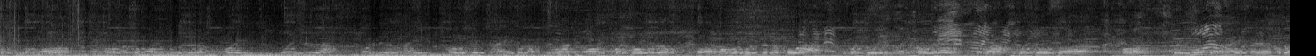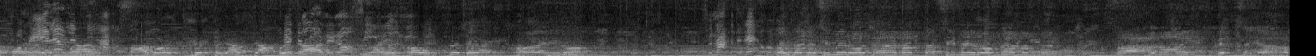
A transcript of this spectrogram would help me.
ขอขอขอขอขอเรือห้อยปล่อยเรือปล่อยเรือไหลเข้าเส้นชัยสำหรับเทวันทองอุปโจก็ต้องขอ ขอบพระคุณนะครับเพราะว่าอุปโจหนึ่งมันเข้าแล้วแต่ว่าอุปโจสองก็ไม่รู้ยังไงใครก็ต้องปล่อยให้ทีมงานสาวน้อยเพชรสยามจากบึงกาฬไหลเข้าเส้นชัยใช่เนาะชนะเด็ดๆคนผลการตัดสินไม่รอช้าครับ ตัดสินให้ร่มน้ำน้ำเงิน สาวน้อยเพชรสยาม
